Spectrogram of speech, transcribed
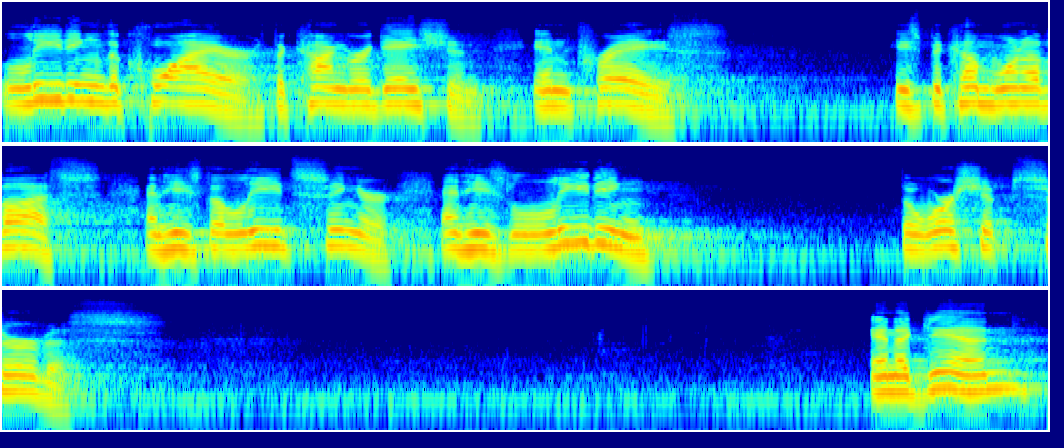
leading the choir, the congregation, in praise. He's become one of us, and he's the lead singer, and he's leading the worship service. And again,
